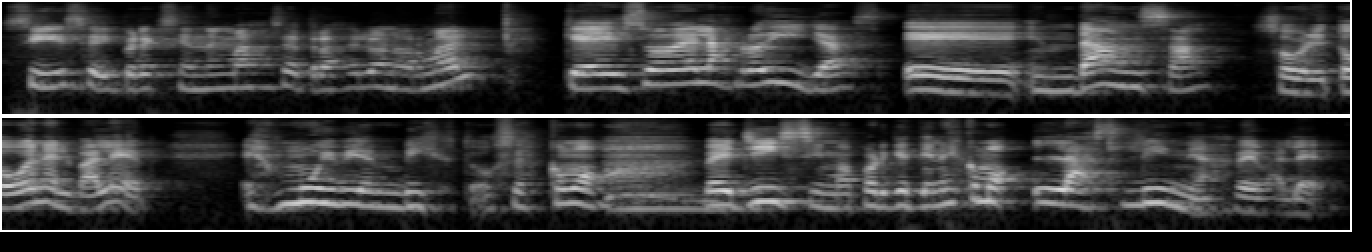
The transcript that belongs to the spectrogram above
Sí, se hiperextienden más hacia atrás de lo normal. Que eso de las rodillas eh, en danza, sobre todo en el ballet, es muy bien visto. O sea, es como Mm. bellísimo porque tienes como las líneas de ballet,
